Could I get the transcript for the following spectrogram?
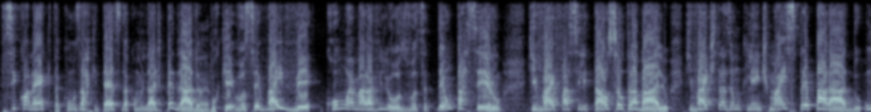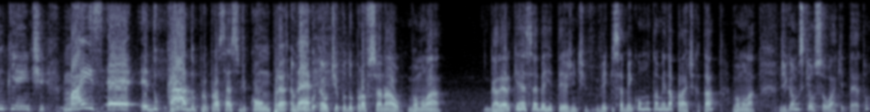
se conecta com os arquitetos da comunidade Pedrada. É. Porque você vai ver como é maravilhoso você ter um parceiro que vai facilitar o seu trabalho, que vai te trazer um cliente mais preparado, um cliente mais é, educado para o processo de compra. É, né? tipo, é o tipo do profissional. Vamos lá. Galera que recebe RT, a gente vê que isso é bem comum também da prática, tá? Vamos lá. Digamos que eu sou arquiteto,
